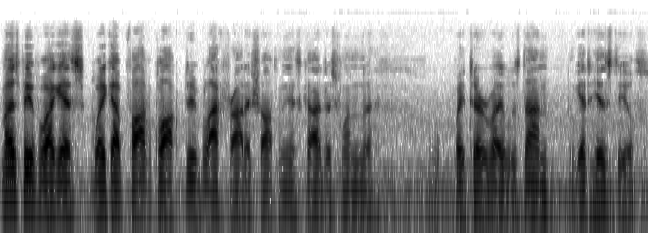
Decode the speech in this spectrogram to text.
most people, I guess, wake up five o'clock to do Black Friday shopping. This guy just wanted to wait till everybody was done and get his deals.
